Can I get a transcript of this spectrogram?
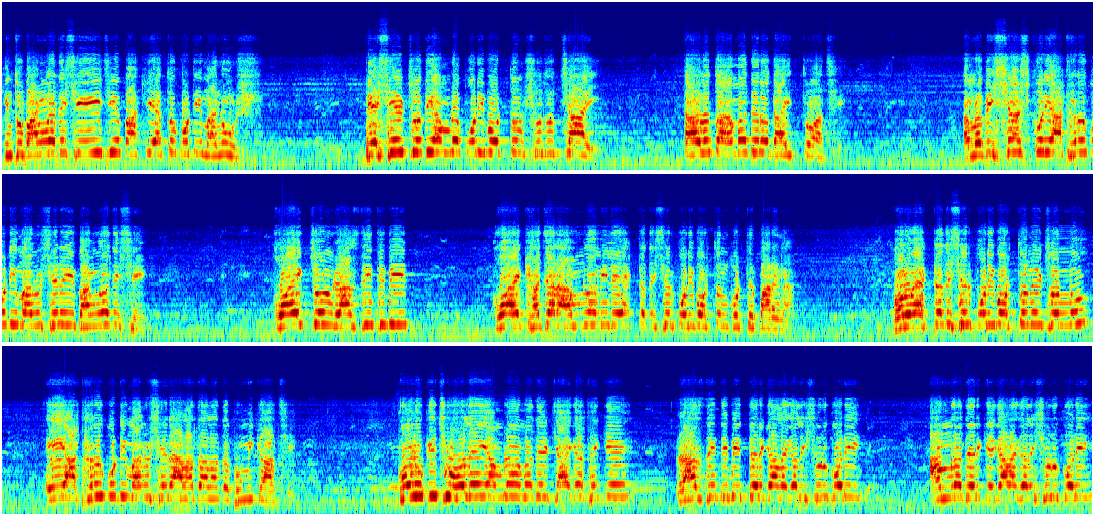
কিন্তু বাংলাদেশে এই যে বাকি এত কোটি মানুষ, দেশের যদি আমরা পরিবর্তন শুধু চাই, তাহলে তো আমাদেরও দায়িত্ব আছে। আমরা বিশ্বাস করি আঠারো কোটি মানুষের এই বাংলাদেশে কয়েকজন রাজনীতিবিদ কয়েক হাজার আমলা মিলে একটা দেশের পরিবর্তন করতে পারে না। বরং একটা দেশের পরিবর্তনের জন্য এই আঠারো কোটি মানুষের আলাদা আলাদা ভূমিকা আছে। কোনো কিছু হলেই আমরা আমাদের জায়গা থেকে রাজনীতিবিদদের গালাগালি শুরু করি, আমলাদেরকে গালাগালি শুরু করি।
